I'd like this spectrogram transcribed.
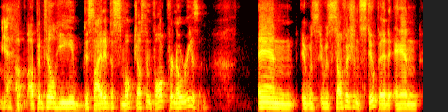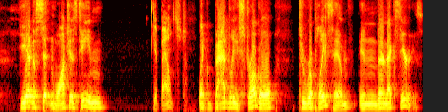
yeah, up, up until he decided to smoke Justin Faulk for no reason. And it was it was selfish and stupid and he had to sit and watch his team get bounced. like badly struggle to replace him in their next series.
